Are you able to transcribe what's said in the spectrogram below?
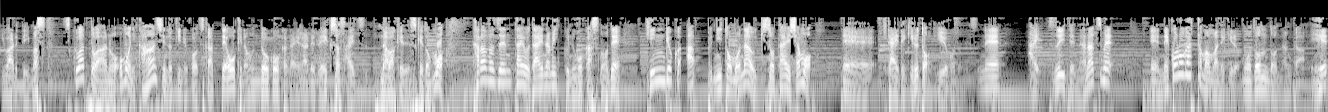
言われています。スクワットはあの、主に下半身の筋力を使って大きな運動効果が得られるエクササイズなわけですけども、体全体をダイナミックに動かすので、筋力アップに伴う基礎代謝も、えー、期待できるということですね。はい。続いて7つ目。えー、寝転がったままできる。もうどんどんなんか、えー、っ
